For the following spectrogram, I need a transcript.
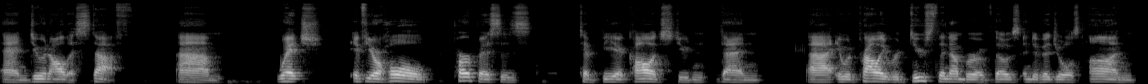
and doing all this stuff. Um, which, if your whole purpose is to be a college student, then uh, it would probably reduce the number of those individuals on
